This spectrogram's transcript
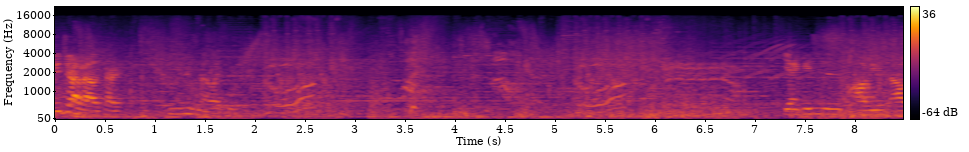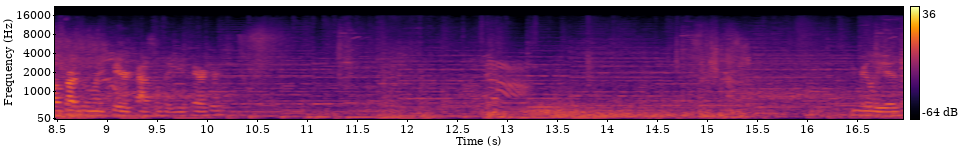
Good job, Alucard. The reason I like you. Yeah, in case it isn't obvious, Alucard's one of my favorite Castlevania characters. He really is.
